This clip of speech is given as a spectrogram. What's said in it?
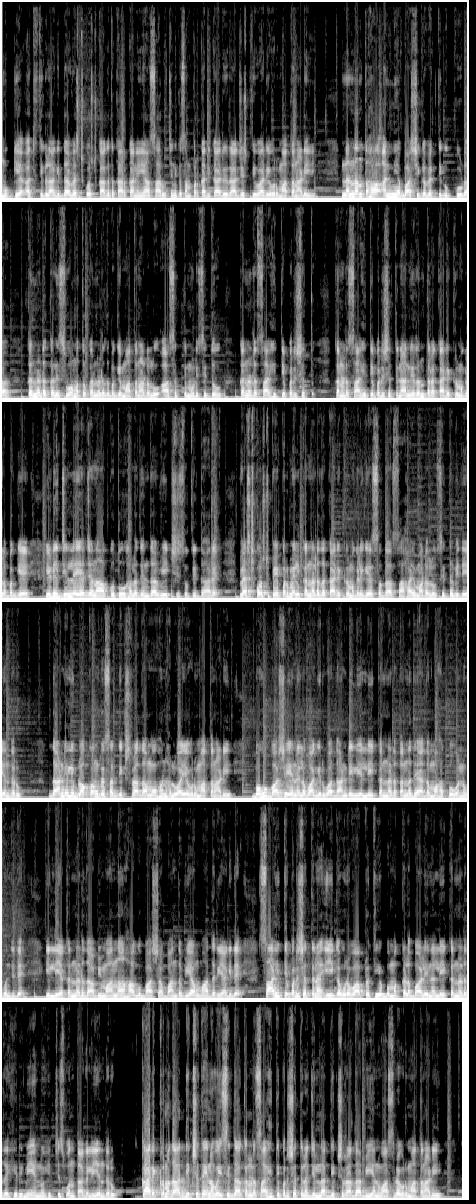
ಮುಖ್ಯ ಅತಿಥಿಗಳಾಗಿದ್ದ ವೆಸ್ಟ್ ಕೋಸ್ಟ್ ಕಾಗದ ಕಾರ್ಖಾನೆಯ ಸಾರ್ವಜನಿಕ ಸಂಪರ್ಕಾಧಿಕಾರಿ ರಾಜೇಶ್ ತಿವಾರಿ ಅವರು ಮಾತನಾಡಿ ನನ್ನಂತಹ ಅನ್ಯ ಭಾಷಿಕ ವ್ಯಕ್ತಿಗೂ ಕೂಡ ಕನ್ನಡ ಕಲಿಸುವ ಮತ್ತು ಕನ್ನಡದ ಬಗ್ಗೆ ಮಾತನಾಡಲು ಆಸಕ್ತಿ ಮೂಡಿಸಿದ್ದು ಕನ್ನಡ ಸಾಹಿತ್ಯ ಪರಿಷತ್. ಕನ್ನಡ ಸಾಹಿತ್ಯ ಪರಿಷತ್ತಿನ ನಿರಂತರ ಕಾರ್ಯಕ್ರಮಗಳ ಬಗ್ಗೆ ಇಡೀ ಜಿಲ್ಲೆಯ ಜನ ಕುತೂಹಲದಿಂದ ವೀಕ್ಷಿಸುತ್ತಿದ್ದಾರೆ. ವೆಸ್ಟ್ ಕೋಸ್ಟ್ ಪೇಪರ್ ಮಿಲ್ ಕನ್ನಡದ ಕಾರ್ಯಕ್ರಮಗಳಿಗೆ ಸದಾ ಸಹಾಯ ಮಾಡಲು ಸಿದ್ಧವಿದೆ ಎಂದರು. ದಾಂಡೇಲಿ ಬ್ಲಾಕ್ ಕಾಂಗ್ರೆಸ್ ಅಧ್ಯಕ್ಷರಾದ ಮೋಹನ್ ಹಲ್ವಾಯಿ ಅವರು ಮಾತನಾಡಿ ಬಹುಭಾಷೆಯ ನೆಲವಾಗಿರುವ ದಾಂಡೇಲಿಯಲ್ಲಿ ಕನ್ನಡ ತನ್ನದೇ ಆದ ಮಹತ್ವವನ್ನು ಹೊಂದಿದೆ. ಇಲ್ಲಿಯ ಕನ್ನಡದ ಅಭಿಮಾನ ಹಾಗೂ ಭಾಷಾ ಬಾಂಧವ್ಯ ಮಾದರಿಯಾಗಿದೆ. ಸಾಹಿತ್ಯ ಪರಿಷತ್ತಿನ ಈ ಗೌರವ ಪ್ರತಿಯೊಬ್ಬ ಮಕ್ಕಳ ಬಾಳಿನಲ್ಲಿ ಕನ್ನಡದ ಹಿರಿಮೆಯನ್ನು ಹೆಚ್ಚಿಸುವಂತಾಗಲಿ ಎಂದರು. ಕಾರ್ಯಕ್ರಮದ ಅಧ್ಯಕ್ಷತೆಯನ್ನು ವಹಿಸಿದ್ದ ಕನ್ನಡ ಸಾಹಿತ್ಯ ಪರಿಷತ್ತಿನ ಜಿಲ್ಲಾಧ್ಯಕ್ಷರಾದ ಬಿ ಎನ್ ವಾಸ್ರೆ ಅವರು ಮಾತನಾಡಿ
